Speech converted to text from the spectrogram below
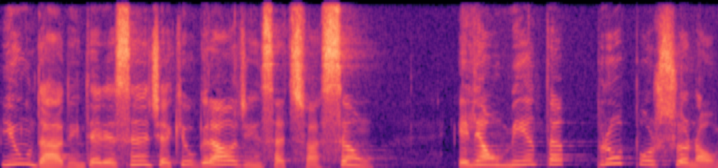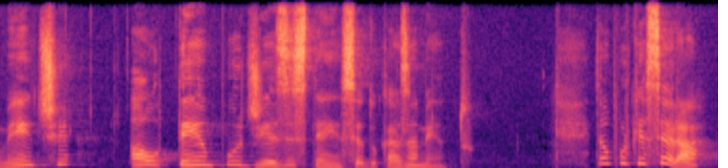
E um dado interessante é que o grau de insatisfação ele aumenta proporcionalmente ao tempo de existência do casamento. Então, por que será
